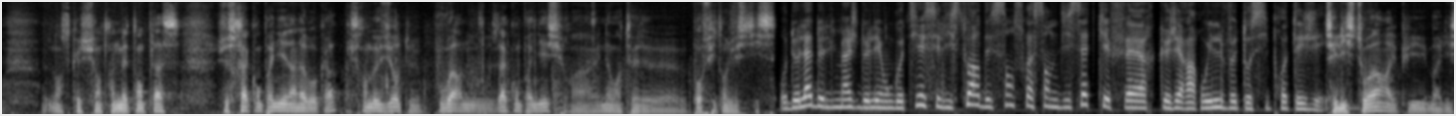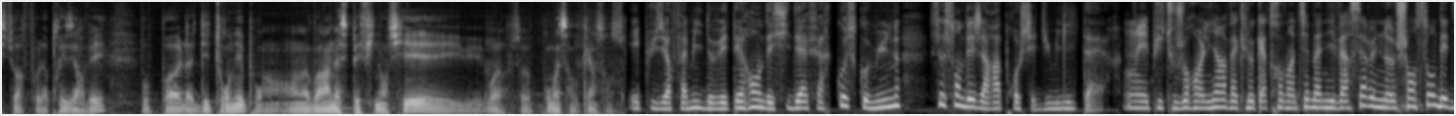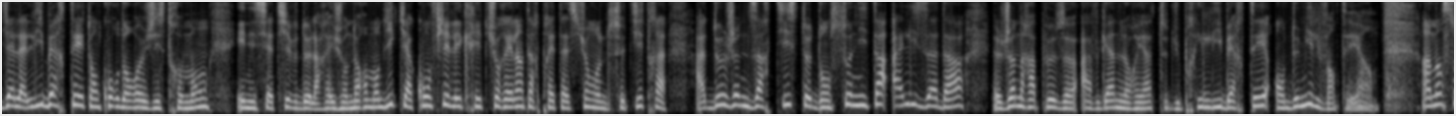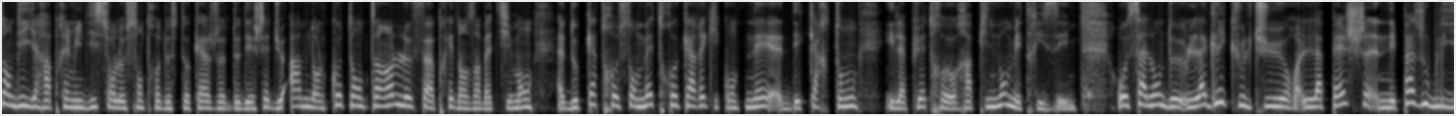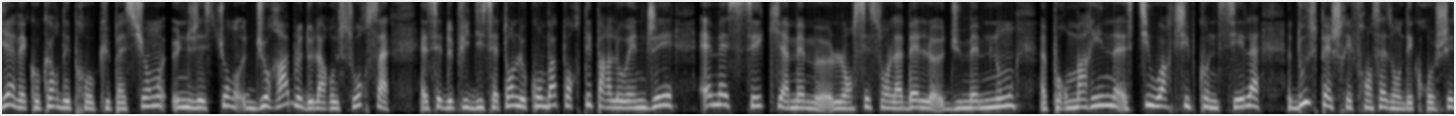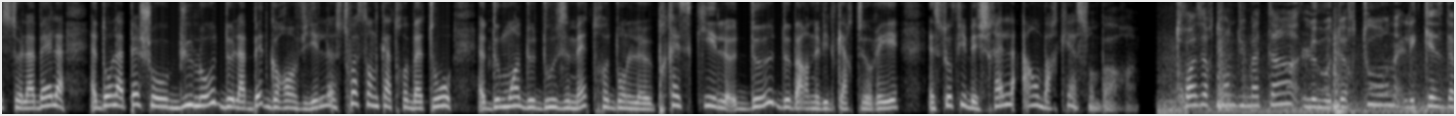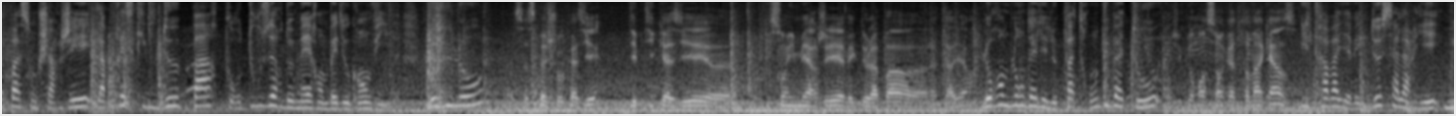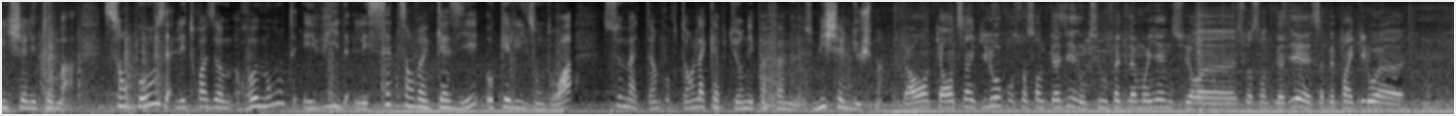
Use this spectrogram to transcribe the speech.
Dans ce que je suis en train de mettre en place, je serai accompagné d'un avocat qui sera en mesure de pouvoir nous accompagner sur une éventuelle euh, poursuite en justice. Au-delà de l'image de Léon Gauthier, c'est l'histoire des 177 Kieffer que Gérard Will veut aussi protéger. C'est l'histoire et puis bah, l'histoire, faut la préserver, faut pas la détourner pour en avoir un aspect financier. Et voilà, ça, pour moi, ça n'a aucun sens. Et plusieurs familles de vétérans décidées à faire cause commune se sont déjà rapprochées du militaire. Et puis toujours en lien avec le 80e anniversaire, une chanson dédiée à la liberté est en cours d'enregistrement. Initiative de la région Normandie qui a confié l'écriture et l'interprétation de ce titre à deux jeunes artistes dont Sonita Alizada, jeune rappeuse afghane lauréate du prix Liberté en 2021. Un incendie hier après-midi sur le centre de stockage de déchets du Ham dans le Cotentin. Le feu a pris dans un bâtiment de 400 mètres carrés qui contenait des cartons. Il a pu être rapidement maîtrisé. Au salon de l'agriculture, la pêche n'est pas oubliée avec au cœur des préoccupations une gestion durable de la ressource. C'est depuis 17 ans le combat porté par l'ONG MSC qui a même lancé son label du même nom pour Marine Stewardship Council. 12 pêcheries françaises ont décroché ce label dont la pêche au bulot de la baie de Granville. 64 bateaux de moins de 12 mètres, dont le Presqu'île 2 de Barneville-Carteret. Sophie Becherel a embarqué à son bord. 3h30 du matin, le moteur tourne, les caisses d'appât sont chargées, la presqu'île 2 part pour 12 heures de mer en baie de Granville. Le bulot? Ça se pêche au casier, des petits casiers euh, qui sont immergés avec de l'appât euh, à l'intérieur. Laurent Blondel est le patron du bateau. J'ai commencé en 95. Il travaille avec deux salariés, Michel et Thomas. Sans pause, les trois hommes remontent et vident les 720 casiers auxquels ils ont droit. Ce matin, pourtant, la capture n'est pas fameuse. Michel Duchemin. 40-45 kilos pour 60 casiers, donc si vous faites la moyenne sur 60 casiers, ça fait pas un kilo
